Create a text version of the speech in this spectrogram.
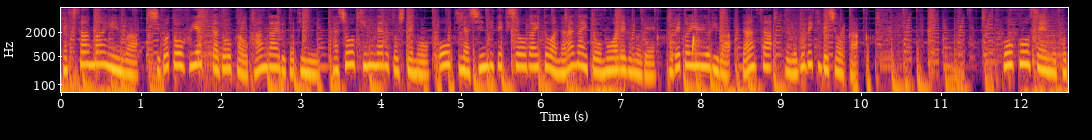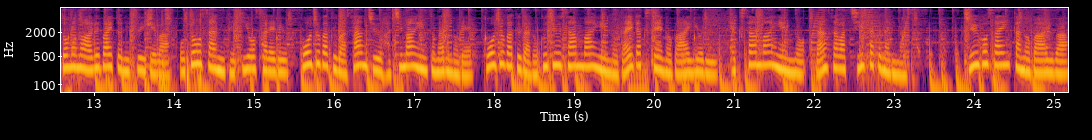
103万円は仕事を増やすかどうかを考えるときに多少気になるとしても大きな心理的障害とはならないと思われるので壁というよりは段差と呼ぶべきでしょうか。高校生の子供のアルバイトについては、お父さんに適用される控除額は38万円となるので、控除額が63万円の大学生の場合より103万円の段差は小さくなります。15歳以下の場合は、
